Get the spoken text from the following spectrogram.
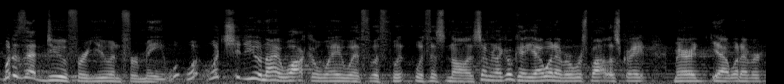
what does that do for you and for me? What, what should you and I walk away with, with, with, with this knowledge? Some are like, okay, yeah, whatever, we're spotless, great, married, yeah, whatever.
